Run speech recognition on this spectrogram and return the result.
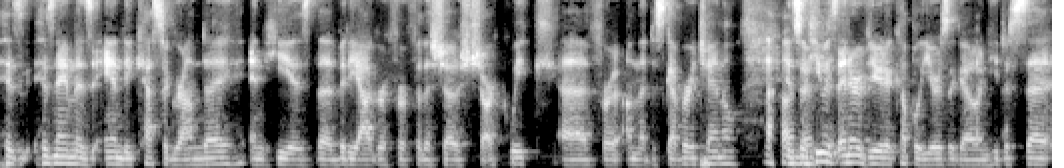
his his name is Andy Casagrande, and he is the videographer for the show Shark Week uh, for on the Discovery Channel. Oh, and so he was interviewed a couple years ago, and he just said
